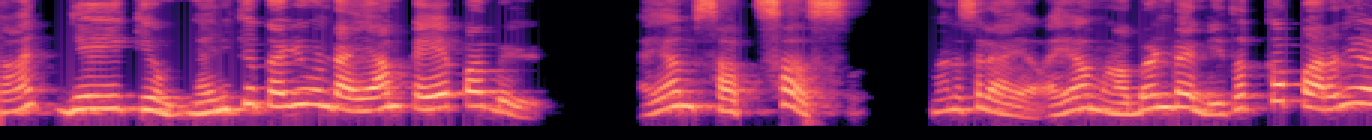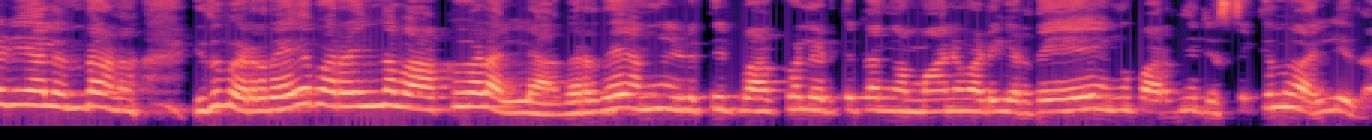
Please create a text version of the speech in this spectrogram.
ഞാൻ ജയിക്കും. എനിക്ക് കഴിവുണ്ട്. I am capable I am success മനസ്സിലായോ? ഐ ആം അബണ്ടന്റ് ഇതൊക്കെ പറഞ്ഞു കഴിഞ്ഞാൽ എന്താണ്? ഇത് വെറുതെ പറയുന്ന വാക്കുകളല്ല. വെറുതെ അങ്ങ് എടുത്തിട്ട് വാക്കുകൾ എടുത്തിട്ട് അങ്ങ് അമ്മാനമാടി വെറുതെ അങ്ങ് പറഞ്ഞ് രസിക്കുന്നതല്ല ഇത്.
